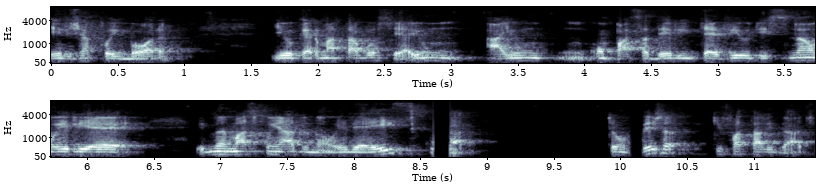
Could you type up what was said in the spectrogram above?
ele já foi embora e eu quero matar você. Aí um, aí um, um compassa dele interviu disse, não, ele é, ele não é mais cunhado não, ele é ex-cunhado. Então veja que fatalidade.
